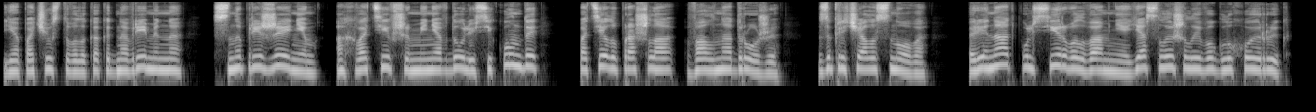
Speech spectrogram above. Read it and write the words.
Я почувствовала, как одновременно с напряжением, охватившим меня в долю секунды, по телу прошла волна дрожи. Закричала снова. Ренат пульсировал во мне, я слышала его глухой рык.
